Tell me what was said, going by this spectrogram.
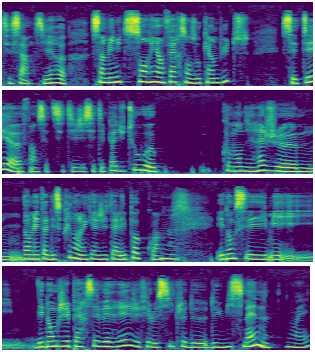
C'est ça. C'est-à-dire euh, cinq minutes sans rien faire, sans aucun but. C'était, euh, enfin, c'était, c'était pas du tout, euh, comment dirais-je, euh, dans l'état d'esprit dans lequel j'étais à l'époque, quoi. Mhm. Et donc c'est, mais, mais donc j'ai persévéré. J'ai fait le cycle de, de huit semaines. Ouais.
